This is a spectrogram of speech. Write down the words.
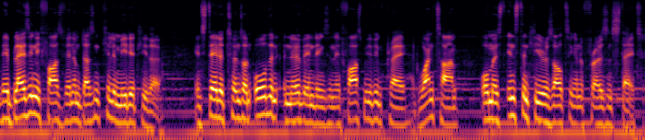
Their blazingly fast venom doesn't kill immediately though. Instead, it turns on all the nerve endings in their fast-moving prey at one time, almost instantly resulting in a frozen state.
